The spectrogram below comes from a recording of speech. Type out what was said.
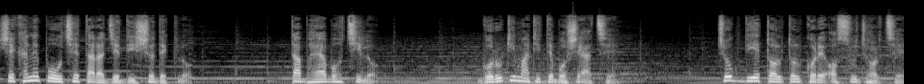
সেখানে পৌঁছে তারা যে দৃশ্য দেখল তা ভয়াবহ ছিল। গরুটি মাটিতে বসে আছে। চোখ দিয়ে টলটল করে অশ্রু ঝরছে।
